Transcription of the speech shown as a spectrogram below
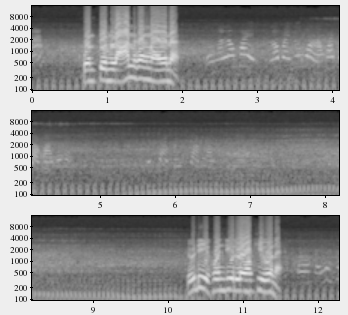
ฮะคนเต็มร้านข้างในน่ะ เอองั้นเราค่อยเราไปนู่นก่อนแล้วค่อยกลับมาก็ได้ไม่กลับไปกลับทางนี้ดูดิคนยืนรอคิวน่ะ เออไปเรื่อยๆ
